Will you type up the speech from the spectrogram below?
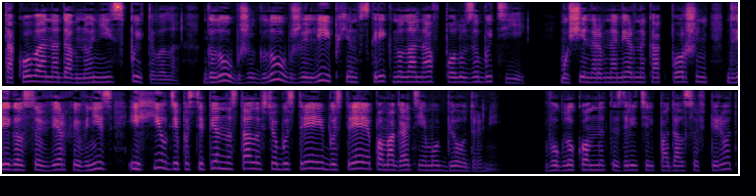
Такого она давно не испытывала. «Глубже, глубже, Липхин!» — вскрикнула она в полузабытии. Мужчина равномерно, как поршень, двигался вверх и вниз, и Хилде постепенно стало все быстрее и быстрее помогать ему бедрами. В углу комнаты зритель подался вперед,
